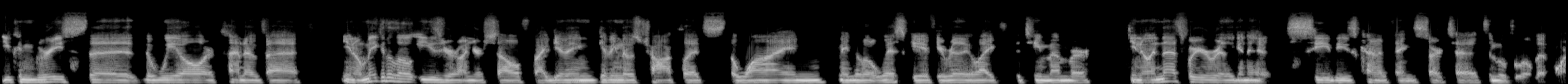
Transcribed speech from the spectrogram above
you can grease the the wheel or kind of uh, you know make it a little easier on yourself by giving giving those chocolates, the wine, maybe a little whiskey if you really like the team member you know, and that's where you're really going to see these kind of things start to, to move a little bit more.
